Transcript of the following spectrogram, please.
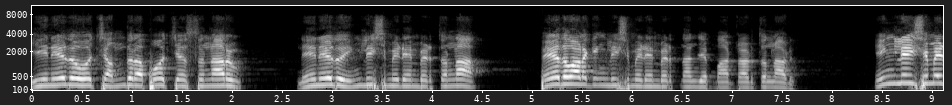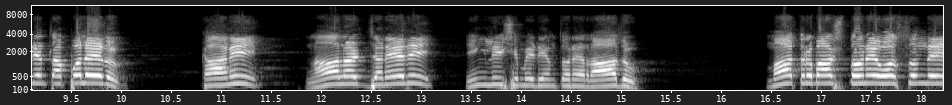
ఈయనేదో వచ్చి అందరూ అపోజ్ చేస్తున్నారు. నేనేదో ఇంగ్లీష్ మీడియం పెడుతున్నా పేదవాళ్ళకి ఇంగ్లీష్ మీడియం పెడుతున్నా అని చెప్పి మాట్లాడుతున్నాడు. ఇంగ్లీష్ మీడియం తప్పలేదు కానీ నాలెడ్జ్ అనేది ఇంగ్లీష్ మీడియంతోనే రాదు. మాతృభాషతోనే వస్తుంది.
